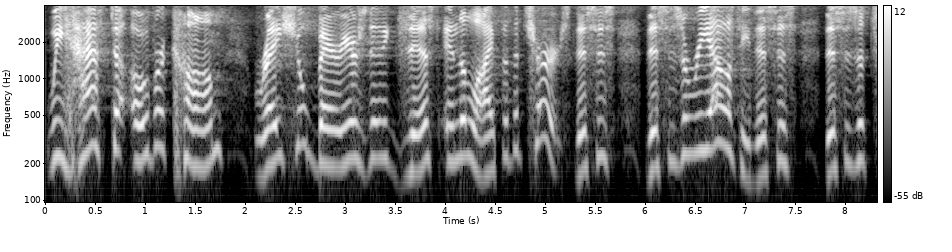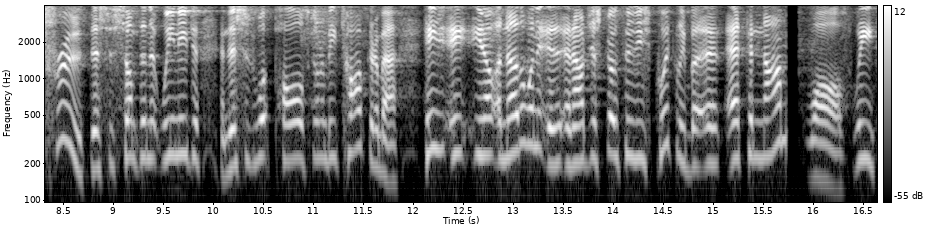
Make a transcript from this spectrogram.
we have to overcome racial barriers that exist in the life of the church. This is this is a reality. This is this is a truth. This is something that we need to, and this is what Paul's going to be talking about. He, he you know, another one, and I'll just go through these quickly, but uh, economic walls. We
